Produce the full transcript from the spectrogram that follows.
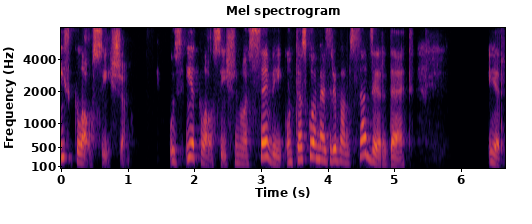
izklausīšanu, uz ieklausīšanos sevī. Un tas, ko mēs gribam sadzirdēt, ir,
